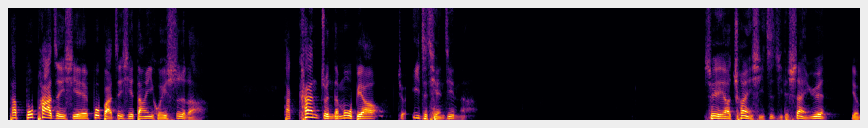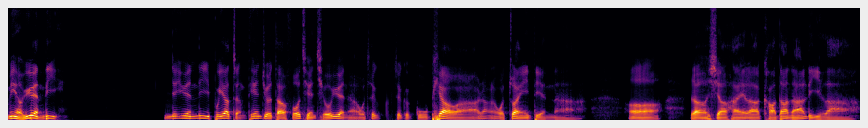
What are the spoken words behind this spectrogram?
他不怕这些，不把这些当一回事了，他看准的目标。就一直前进了，所以要串习自己的善愿，有没有愿力？你的愿力不要整天就到佛前求愿啊！我这这个股票啊，让我赚一点呐，啊，哦，然后小孩啦，考到哪里啦？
